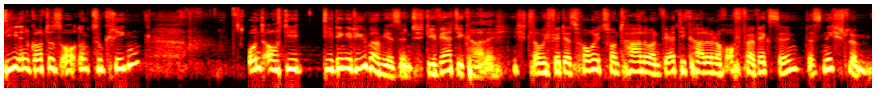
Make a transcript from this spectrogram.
die in Gottes Ordnung zu kriegen und auch die, die Dinge, die über mir sind, die vertikale. Ich glaube, ich werde jetzt horizontale und vertikale noch oft verwechseln. Das ist nicht schlimm.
